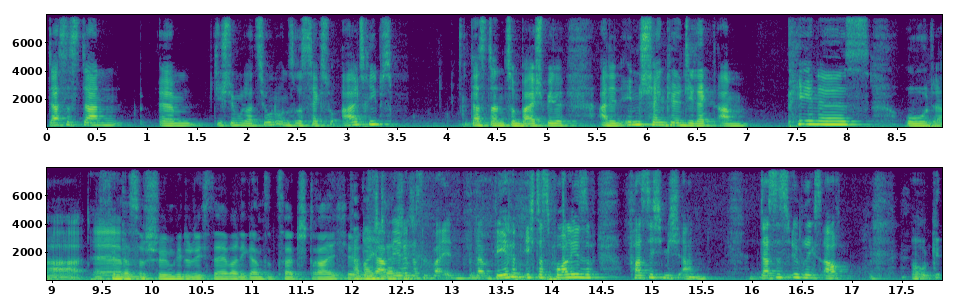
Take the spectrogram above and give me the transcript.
Das ist dann ähm, die Stimulation unseres Sexualtriebs. Das dann zum Beispiel an den Innenschenkeln direkt am Penis oder. Ähm, Ich finde das so schön, wie du dich selber die ganze Zeit streichelst. Aber- ja, während, das, während ich das vorlese, fasse ich mich an. Das ist übrigens auch. Okay.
